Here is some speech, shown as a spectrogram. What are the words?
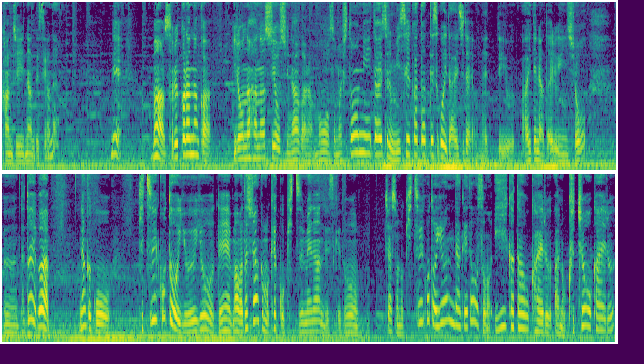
感じなんですよね。でまあそれからなんかいろんな話をしながらもその人に対する見せ方ってすごい大事だよねっていう相手に与える印象、うん、例えばなんかこうきついことを言うようでまあ私なんかも結構きつめなんですけどじゃあそのきついことを言うんだけどその言い方を変えるあの口調を変える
